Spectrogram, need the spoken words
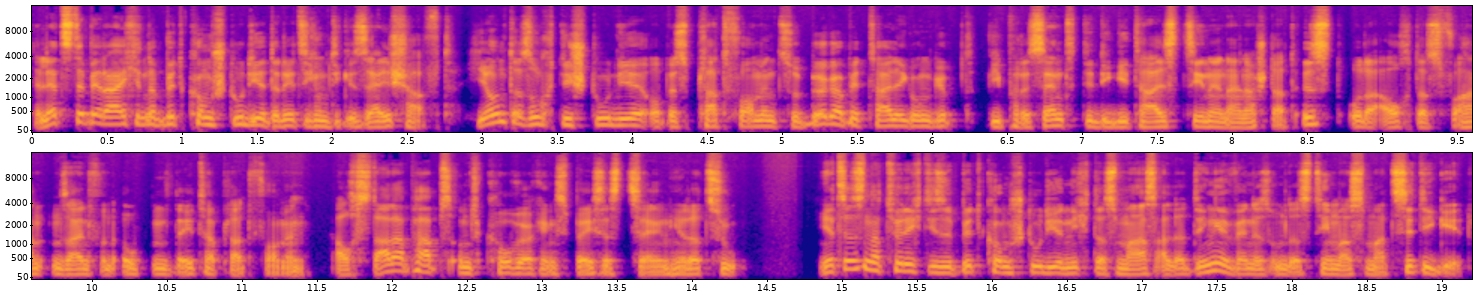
Der letzte Bereich in der Bitkom-Studie dreht sich um die Gesellschaft. Hier untersucht die Studie, ob es Plattformen zur Bürgerbeteiligung gibt, wie präsent die Digitalszene in einer Stadt ist oder auch das Vorhandensein von Open-Data-Plattformen. Auch Startup-Hubs und Coworking Spaces zählen hier dazu. Jetzt ist natürlich diese Bitkom-Studie nicht das Maß aller Dinge, wenn es um das Thema Smart City geht.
